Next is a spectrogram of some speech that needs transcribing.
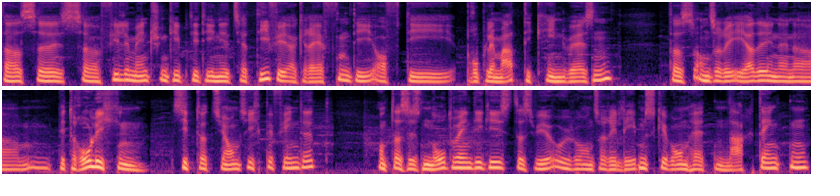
dass es äh, viele Menschen gibt, die die Initiative ergreifen, die auf die Problematik hinweisen, dass unsere Erde in einer bedrohlichen Situation sich befindet und dass es notwendig ist, dass wir über unsere Lebensgewohnheiten nachdenken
